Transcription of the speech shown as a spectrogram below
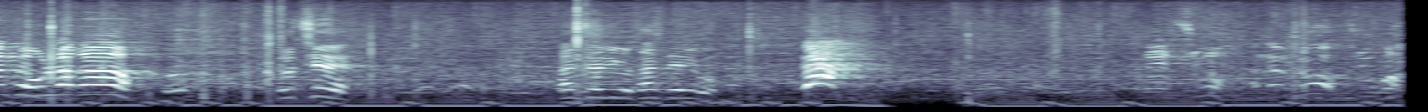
한칸 올라가 그렇지. 다시 내리고 다시 내리고. 네 주고 안 되면 주고 주고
